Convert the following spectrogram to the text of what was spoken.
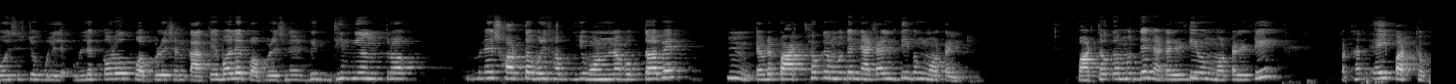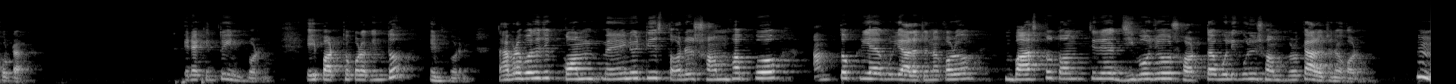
বৈশিষ্ট্যগুলি উল্লেখ করো। পপুলেশন কাকে বলে? পপুলেশনের বৃদ্ধি নিয়ন্ত্রক মানে শর্তাবলী সব কিছু বর্ণনা করতে হবে। হুম, তারপরে পার্থক্যের মধ্যে ন্যাটালিটি এবং মর্টালিটি পার্থক্যের মধ্যে ন্যাটালিটি এবং মর্টালিটি অর্থাৎ এই পার্থক্যটা, এটা কিন্তু ইম্পর্টেন্ট এই পার্থক্যটা কিন্তু ইম্পর্টেন্ট তারপরে বলছে যে কমিউনিটি স্তরের সম্ভাব্য আন্তঃক্রিয়াগুলি আলোচনা করো। বাস্তুতন্ত্রের জীবজ শর্তাবলীগুলি সম্পর্কে আলোচনা করো। হুম,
